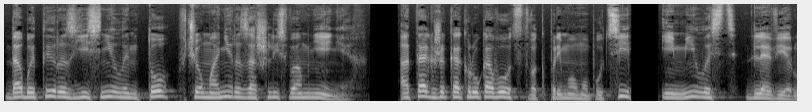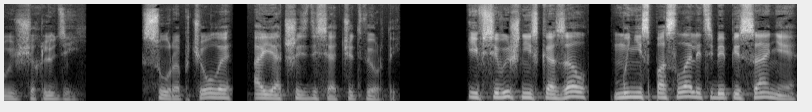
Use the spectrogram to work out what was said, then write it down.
дабы ты разъяснил им то, в чем они разошлись во мнениях, а также как руководство к прямому пути и милость для верующих людей». Сура Пчелы, аят 64. И Всевышний сказал, «Мы не спаслали тебе Писание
